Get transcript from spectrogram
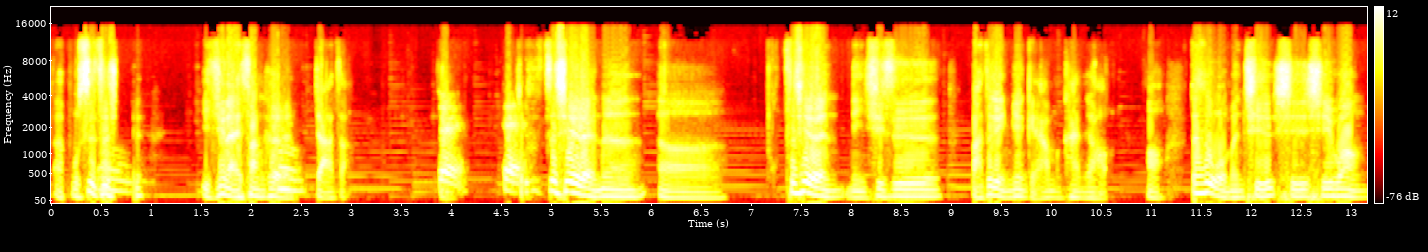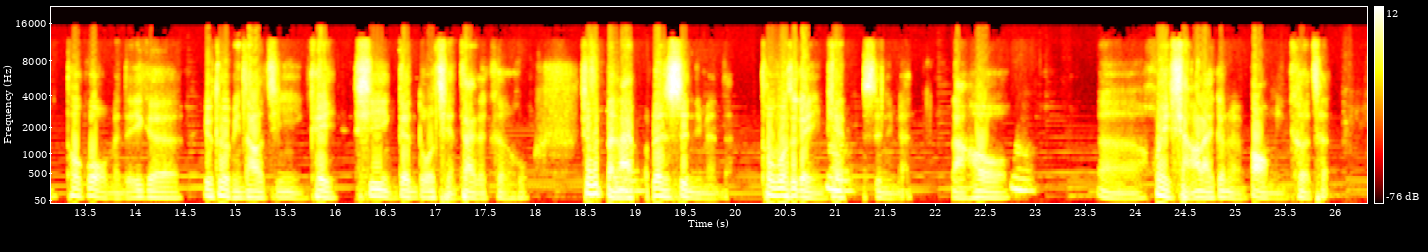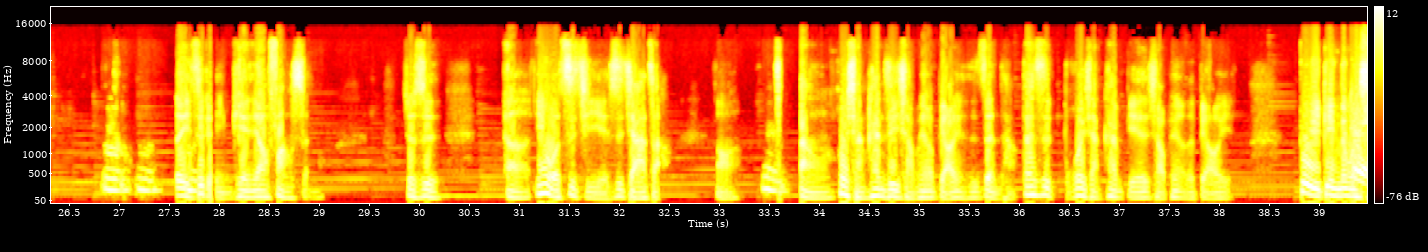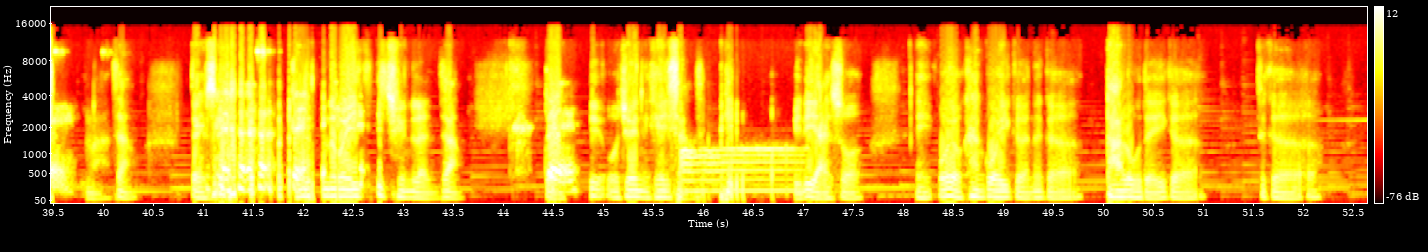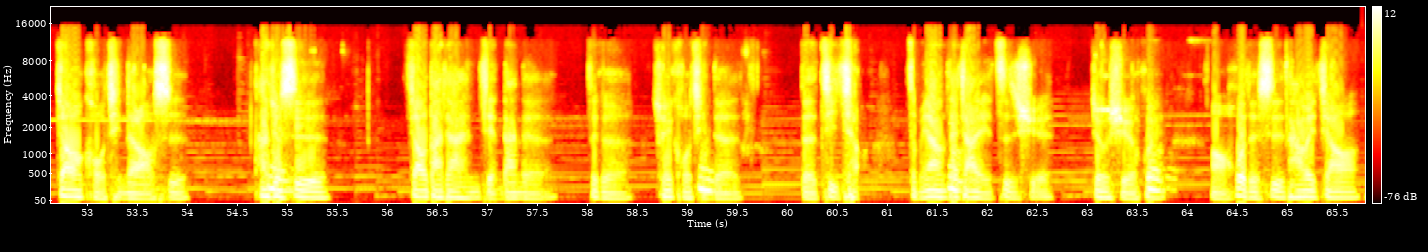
呃，不是这些嗯。已经来上课的嗯家长，对对。就是这些人呢，呃，这些人你其实把这个影片给他们看就好了哦。但是我们其实其实希望透过我们的一个 YouTube 频道的经营，可以吸引更多潜在的客户，就是本来不认识你们的，透过这个影片嗯认识你们，然后嗯呃会想要来跟你们报名课程。嗯嗯，所以这个影片要放什么？就是呃，因为我自己也是家长啊，嗯长会想看自己小朋友表演是正常，但是不会想看别的小朋友的表演，不一定那么喜对。欢啦。这样，对，所以 对。那么一一群人这样，对，所以我觉得你可以想，比，举例来说，哎，我有看过一个那个大陆的一个这个教口琴的老师，他就是教大家很简单的这个吹口琴的、的技巧，怎么样在家里自学就学会、嗯。哦，或者是他会教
